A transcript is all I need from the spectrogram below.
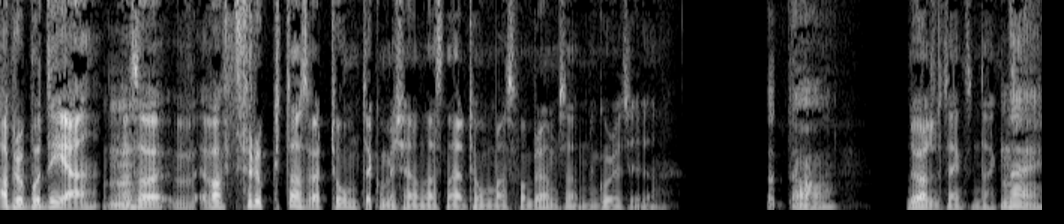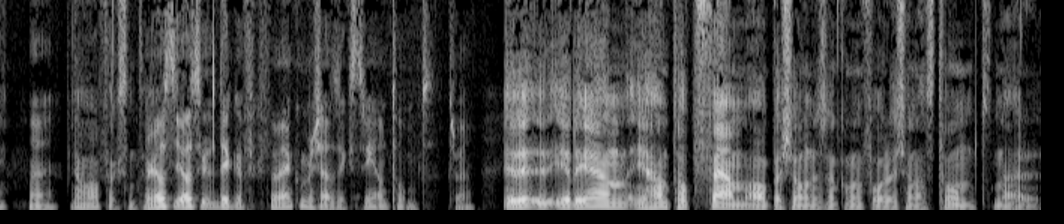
Apropå det, Mm. alltså vad fruktansvärt tomt det kommer kännas när Thomas von Brömsen går ur tiden. Ja, Du har aldrig tänkt en tanke? nej, Nej. jag har faktiskt inte. Jag, jag, det, för mig kommer det kännas extremt tomt, tror jag. Är, det, är, det en, är han topp fem av personer som kommer få det att kännas tomt när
